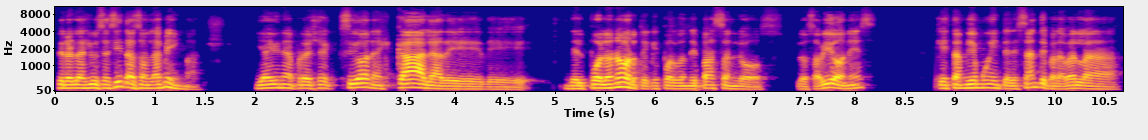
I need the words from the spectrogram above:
Pero las lucecitas son las mismas. Y hay una proyección a escala de, del Polo Norte, que es por donde pasan los, los aviones, que es también muy interesante para ver la,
